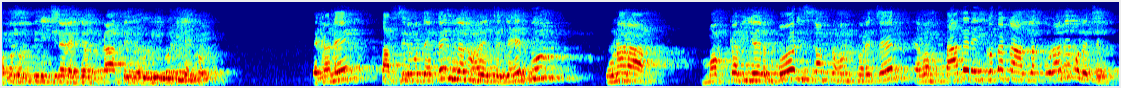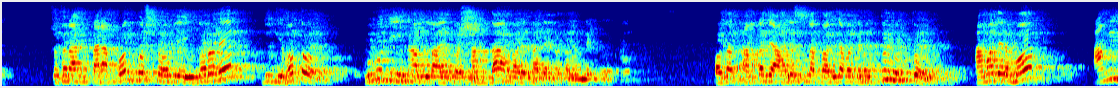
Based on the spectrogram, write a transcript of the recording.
অথচ তিনি ছিলেন একজন কাতেবে ওহি লেখক। এখানে তাফসির মধ্যে এটাই বোঝানো হয়েছে, যেহেতু ওনারা মক্কা বিজয়ের পর ইসলাম গ্রহণ করেছেন এবং তাদের এই কথাটা আল্লাহ কোরআনে বলেছেন। সুতরাং তারা পথভ্রষ্ট হবে এই ধরনের যদি হতো, কোনোদিন আল্লাহ এত শানদারভাবে তাদের কথা উল্লেখ করতেন অর্থাৎ আমরা যে আহলেসুল্লাহ তালিজামাতের অন্তর্ভুক্ত, আমাদের মত আমির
